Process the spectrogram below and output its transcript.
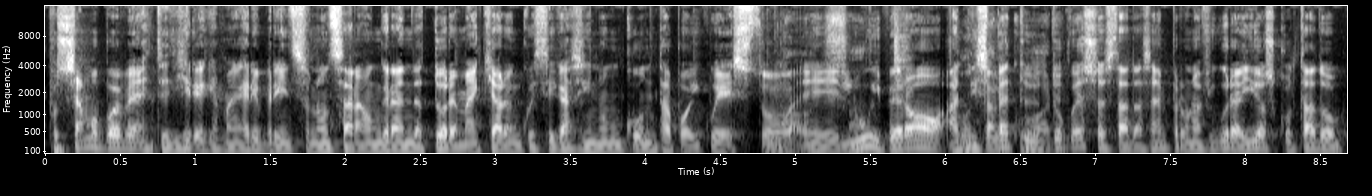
possiamo poi ovviamente dire che magari Prince non sarà un grande attore, ma è chiaro in questi casi non conta poi questo. No, e infatti, lui però a dispetto di tutto questo è stata sempre una figura, io ho ascoltato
